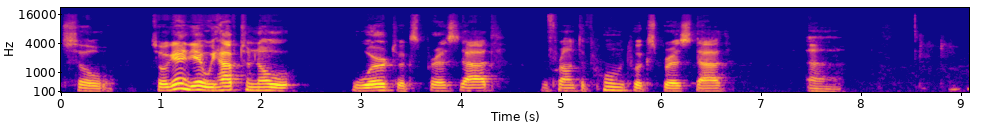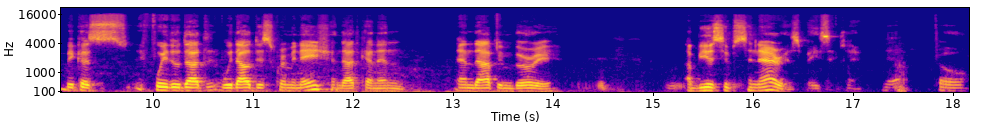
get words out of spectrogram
So, so again, yeah, we have to know where to express that, in front of whom to express that, uh, because if we do that without discrimination, that can end end up in very abusive scenarios, basically. Yeah. So,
